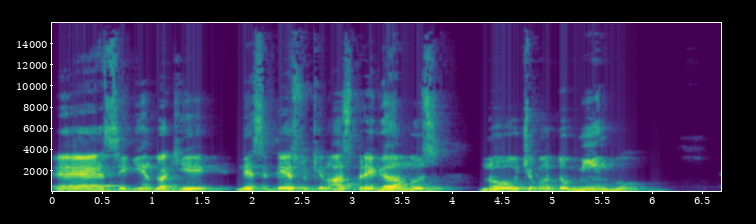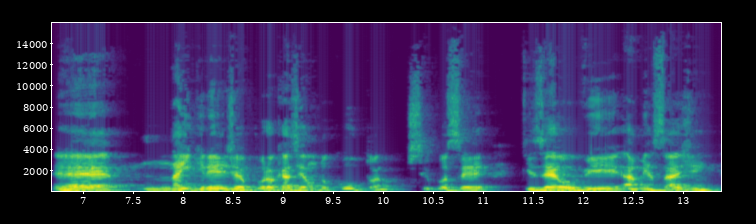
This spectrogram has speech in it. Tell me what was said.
é, seguindo aqui nesse texto que nós pregamos no último domingo, é, na igreja, por ocasião do culto à noite. Se você quiser ouvir a mensagem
